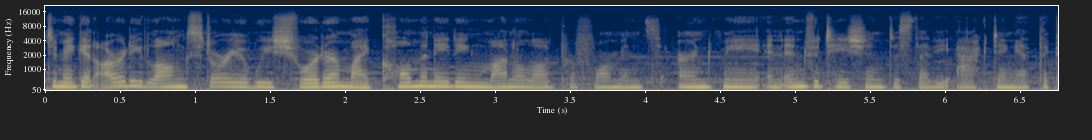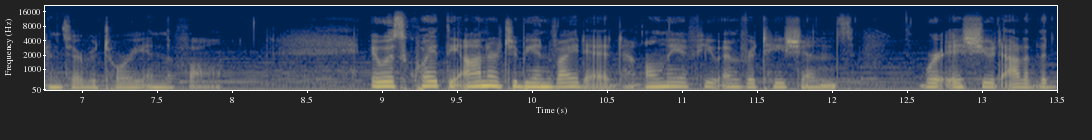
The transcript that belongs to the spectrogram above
To make an already long story a wee shorter, my culminating monologue performance earned me an invitation to study acting at the conservatory in the fall. It was quite the honor to be invited. Only a few invitations were issued out of the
